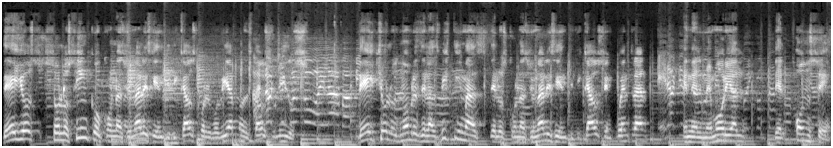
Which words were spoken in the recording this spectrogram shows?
De ellos, solo cinco con nacionales identificados por el gobierno de Estados Unidos. De hecho, los nombres de las víctimas de los connacionales identificados se encuentran en el memorial del 11,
